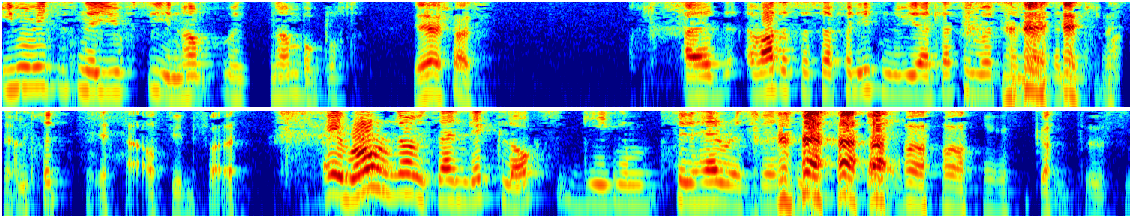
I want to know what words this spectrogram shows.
Amy Meek ist in der UFC in, Ham in Hamburg doch. Ja, ich weiß. Also erwartest, dass er verliert und wieder entlassen wird, wenn er antritt. Ja, auf jeden Fall. Ey, Roman Gott mit seinen Leglocks gegen Phil Harris wäre Oh Gott, das,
